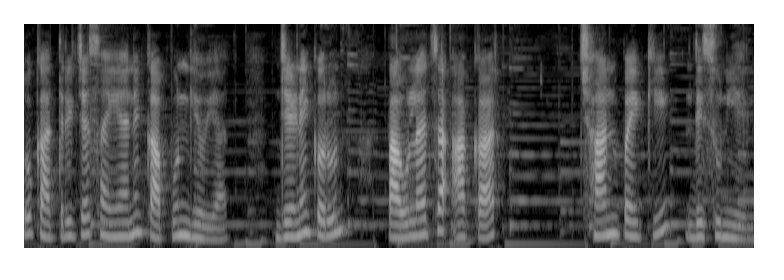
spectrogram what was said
तो कात्रीच्या साह्याने कापून घेऊयात जेणेकरून पावलाचा आकार छानपैकी दिसून येईल.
